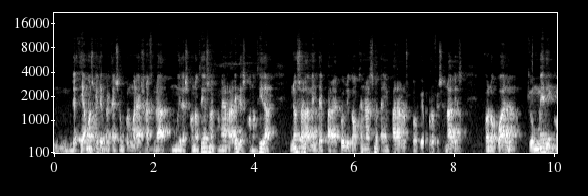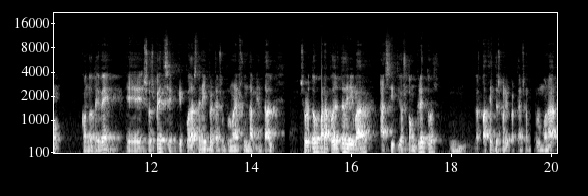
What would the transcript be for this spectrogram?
decíamos que la hipertensión pulmonar es una enfermedad muy desconocida, es una enfermedad rara y desconocida no solamente para el público en general, sino también para los propios profesionales. Con lo cual, que un médico, cuando te ve, sospeche que puedas tener hipertensión pulmonar es fundamental, sobre todo para poderte derivar a sitios concretos. Los pacientes con hipertensión pulmonar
